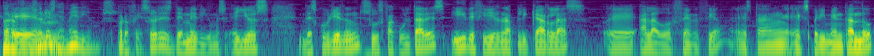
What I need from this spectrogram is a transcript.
Profesores Em, de mediums. profesores de mediums. Ellos descubrieron sus facultades y decidieron aplicarlas eh, a la docencia. Están experimentando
